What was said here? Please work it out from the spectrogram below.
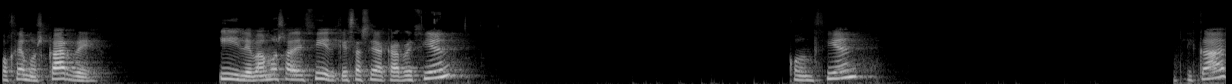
cogemos carre y le vamos a decir que esa sea carre 100 con 100, aplicar.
